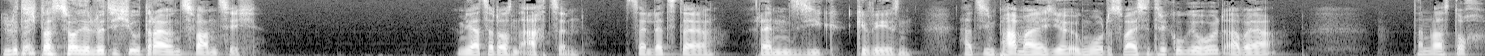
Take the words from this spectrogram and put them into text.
Lüttich Bastogne, Lüttich U23 im Jahr 2018. Sein letzter Rennsieg gewesen. Hat sich ein paar Mal hier irgendwo das weiße Trikot geholt, aber ja, dann war es doch,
